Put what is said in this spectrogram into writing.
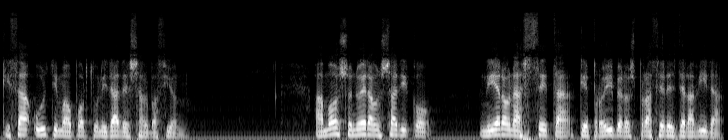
quizá última oportunidad de salvación. Amós no era un sádico ni era una asceta que prohíbe los placeres de la vida,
